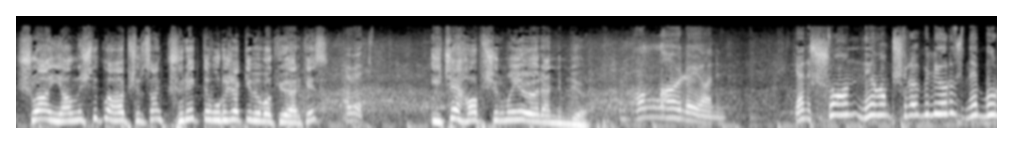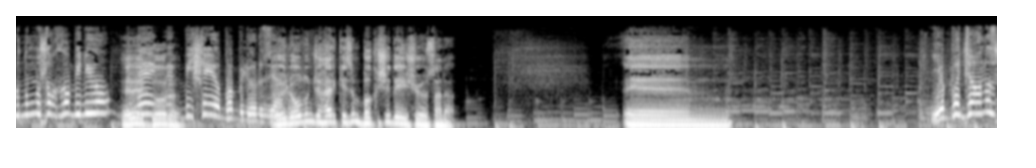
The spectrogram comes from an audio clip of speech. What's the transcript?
Şu an yanlışlıkla hapşırsan kürek de vuracak gibi bakıyor herkes. Evet. İçe hapşırmayı öğrendim diyor. Vallahi öyle yani. Yani şu an ne hapşırabiliyoruz ne burnumuz akabiliyor. Evet, ne doğru. bir şey yapabiliyoruz yani. Öyle olunca herkesin bakışı değişiyor sana. Ee, Yapacağınız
